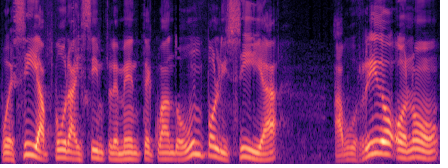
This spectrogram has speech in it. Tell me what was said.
poesía pura y simplemente cuando un policía, aburrido o no,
